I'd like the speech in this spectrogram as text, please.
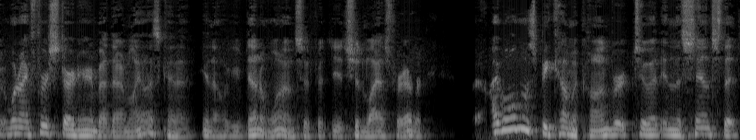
when I first started hearing about that, I'm like, oh, that's kind of you know, you've done it once. If it, it should last forever. I've almost become a convert to it in the sense that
